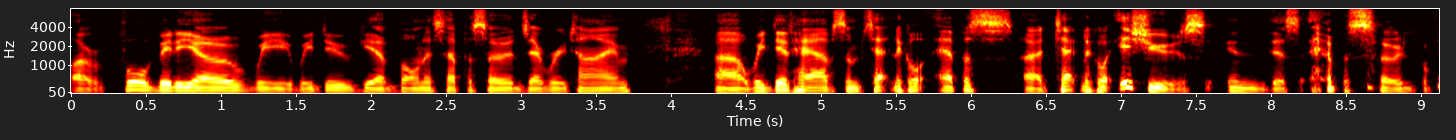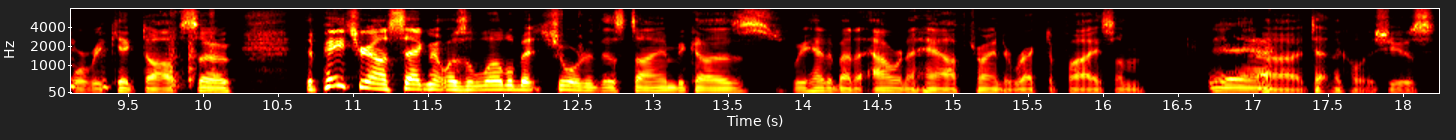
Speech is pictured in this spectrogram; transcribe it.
our full video we we do give bonus episodes every time Uh, we did have some technical epis- uh, technical issues in this episode before we kicked off. So the Patreon segment was a little bit shorter this time because we had about an hour and a half trying to rectify some Yeah. uh, technical issues.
